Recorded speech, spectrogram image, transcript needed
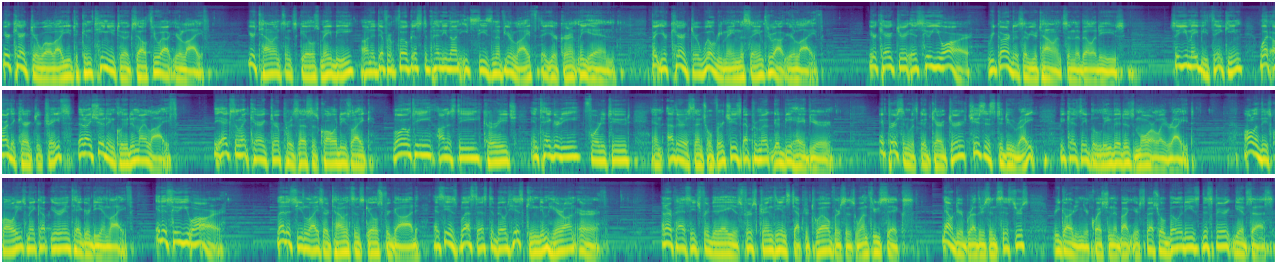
Your character will allow you to continue to excel throughout your life. Your talents and skills may be on a different focus depending on each season of your life that you're currently in, but your character will remain the same throughout your life. Your character is who you are, regardless of your talents and abilities. So you may be thinking, what are the character traits that I should include in my life? The excellent character possesses qualities like loyalty, honesty, courage, integrity, fortitude, and other essential virtues that promote good behavior. A person with good character chooses to do right because they believe it is morally right. All of these qualities make up your integrity in life. It is who you are. Let us utilize our talents and skills for God as He has blessed us to build His kingdom here on earth. And our passage for today is 1 Corinthians chapter 12 verses 1 through 6. Now, dear brothers and sisters, regarding your question about your special abilities the Spirit gives us,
